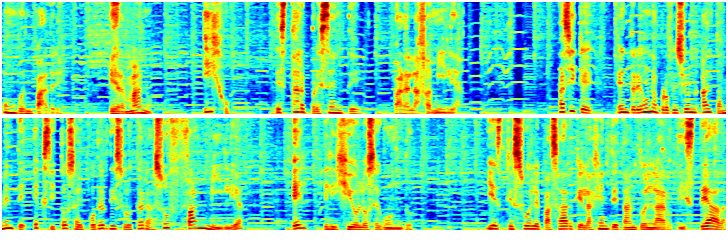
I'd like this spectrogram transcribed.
un buen padre, hermano, hijo, estar presente para la familia. Así que, entre una profesión altamente exitosa y poder disfrutar a su familia, él eligió lo segundo. Y es que suele pasar que la gente tanto en la artisteada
